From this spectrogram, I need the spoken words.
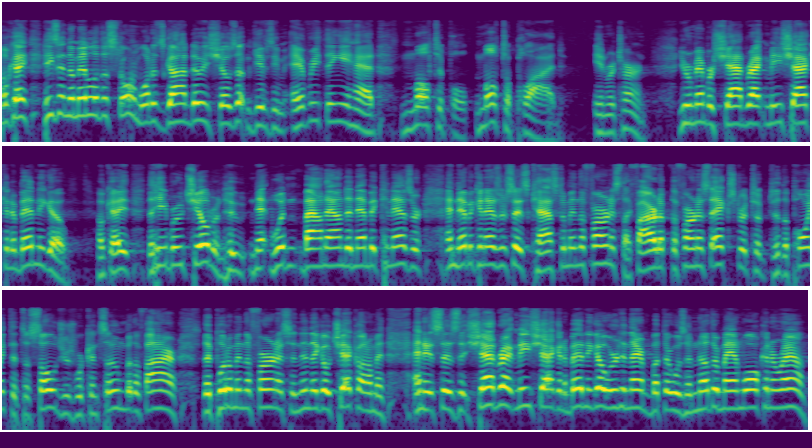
Okay? He's in the middle of the storm. What does God do? He shows up and gives him everything he had, multiple, multiplied in return. You remember Shadrach, Meshach, and Abednego. Okay, the Hebrew children who ne- wouldn't bow down to Nebuchadnezzar. And Nebuchadnezzar says, Cast them in the furnace. They fired up the furnace extra to, to the point that the soldiers were consumed by the fire. They put them in the furnace and then they go check on them. And, and it says that Shadrach, Meshach, and Abednego were in there, but there was another man walking around.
